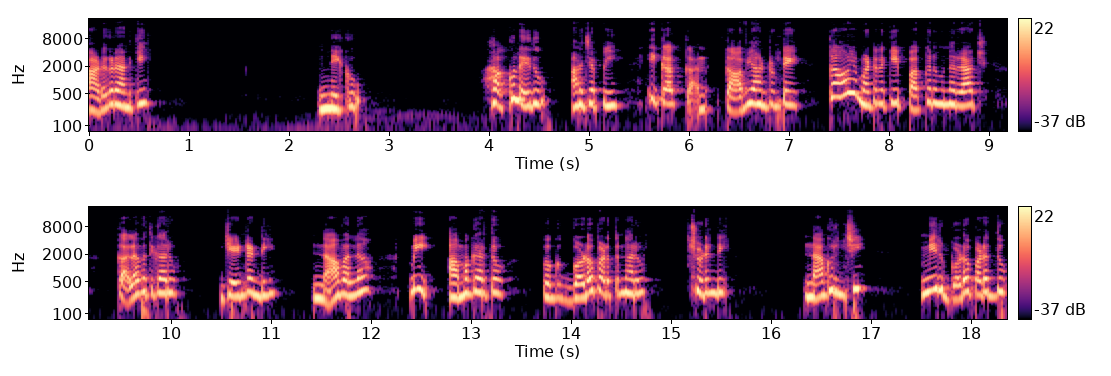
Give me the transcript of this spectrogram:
అడగడానికి నీకు హక్కు లేదు అని చెప్పి ఇక కావ్య అంటుంటే కావ్య మాటలకి పక్కన ఉన్న రాజ్ కలవతి గారు ఏంటండి? నా వల్ల మీ అమ్మగారితో ఒక గొడవ పడుతున్నారు. చూడండి. నా గురించి మీరు గొడవ పడద్దు.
